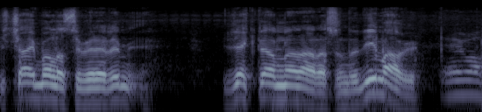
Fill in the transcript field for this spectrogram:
Bir çay molası verelim. Reklamlar arasında değil mi abi? Eyvallah.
